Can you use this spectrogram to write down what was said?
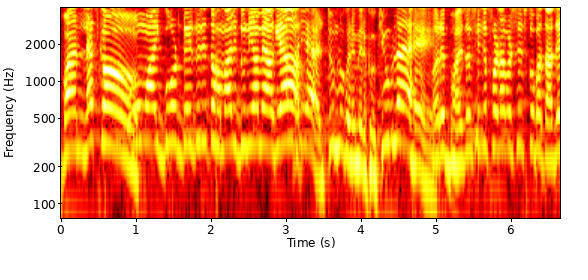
one let's go my god ये तो हमारी दुनिया में आ गया। अरे यार तुम लोगों ने मेरे को क्यों बुलाया है? अरे भाई साहब सिंचन फटाफट से इसको बता दे।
